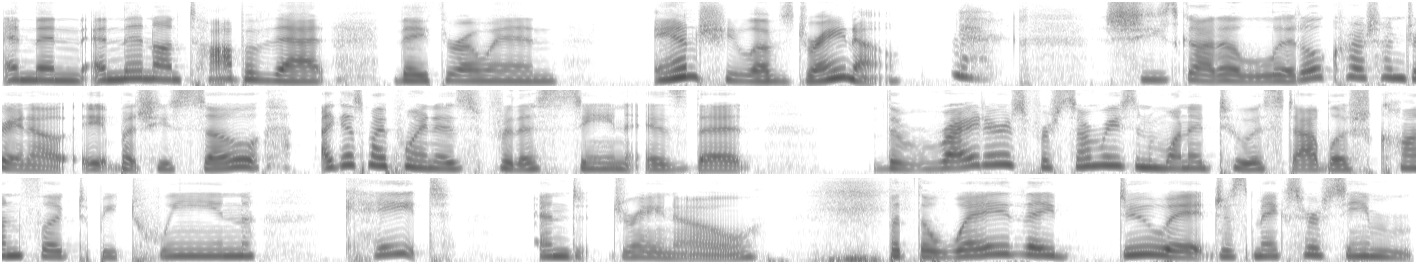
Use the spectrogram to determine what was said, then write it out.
and then and then on top of that they throw in and she loves Drano. she's got a little crush on Drano, eh, but she's so. I guess my point is for this scene is that the writers, for some reason, wanted to establish conflict between Kate and Drano, but the way they do it just makes her seem,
